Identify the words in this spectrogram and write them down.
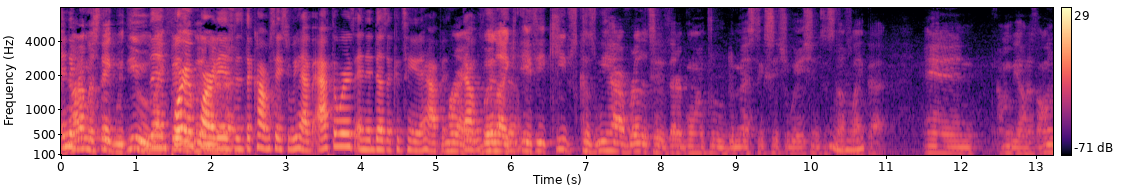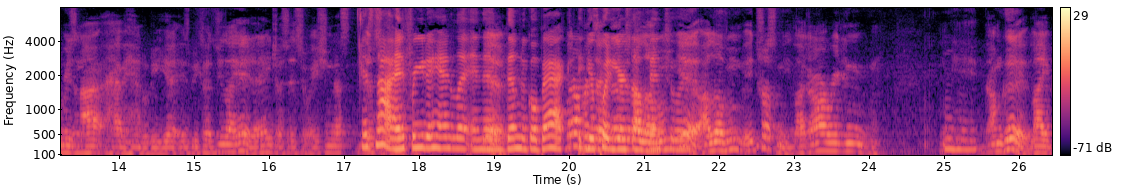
And not the- a mistake with you. the like, important part is is the conversation we have afterwards, and it doesn't continue to happen. Right, That was but like if he keeps, because we have relatives that are going through domestic situations and stuff Mhm. like that, and I'm gonna be honest, the only reason I haven't handled it yet is because you're like, hey, that ain't your situation. That's it's not, and for you to handle it and then Yeah. them to go back, you're putting protective and I yourself into it. Yeah, I love him. It, trust me, like I already, Mhm. I'm good. Like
